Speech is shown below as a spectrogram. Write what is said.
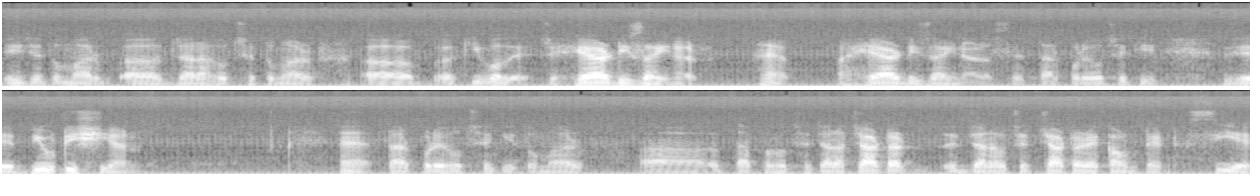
এই যে তোমার যারা হচ্ছে তোমার কি বলে? যে হেয়ার ডিজাইনার। হ্যাঁ হেয়ার ডিজাইনার আছে। তারপরে হচ্ছে কি? যে বিউটিশিয়ান। হ্যাঁ তারপরে হচ্ছে কি? তোমার তারপর হচ্ছে যারা চার্টার যারা হচ্ছে চার্টার অ্যাকাউন্টেন্ট সিএ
